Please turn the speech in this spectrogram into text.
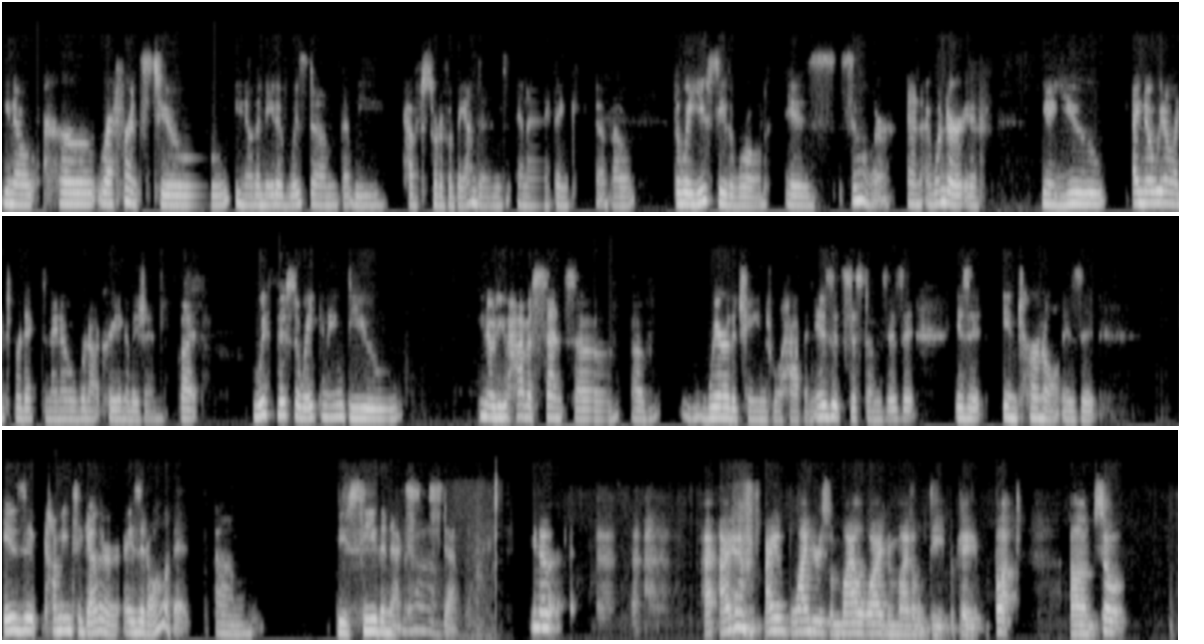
you know her reference to you know the native wisdom that we have sort of abandoned, and I think about the way you see the world is similar. And I wonder if you know you. I know we don't like to predict, and I know we're not creating a vision, but with this awakening, do you you know do you have a sense of of where the change will happen? Is it systems? Is it is it internal? Is it is it coming together? Is it all of it? Um, do you see the next yeah. step? You know I, I, have i have blinders a mile wide and a mile deep okay? But um, so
